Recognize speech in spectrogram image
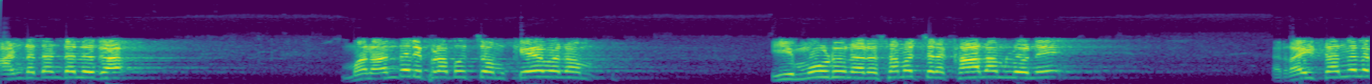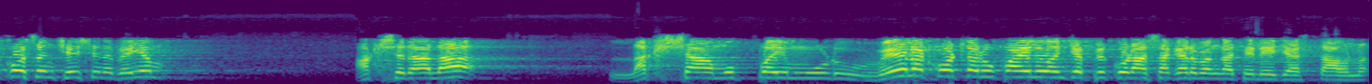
అండదండలుగా మనందరి ప్రభుత్వం కేవలం ఈ మూడున్నర సంవత్సర కాలంలోనే రైతన్నల కోసం చేసిన వ్యయం అక్షరాల లక్ష ముప్పై మూడు వేల కోట్ల రూపాయలు అని చెప్పి కూడా సగర్వంగా తెలియజేస్తా ఉన్నా.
